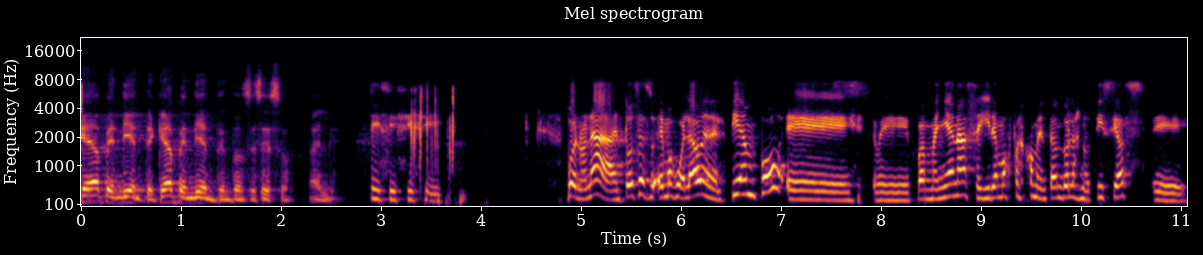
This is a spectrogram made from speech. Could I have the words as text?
queda pendiente, queda pendiente entonces eso, Sí, sí, sí, sí. Bueno, nada, entonces hemos volado en el tiempo. Eh, eh, mañana seguiremos pues comentando las noticias eh,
